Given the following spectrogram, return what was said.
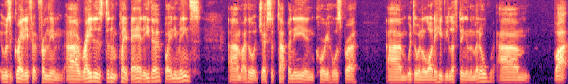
it was a great effort from them. Uh, Raiders didn't play bad either by any means. Um, I thought Joseph Tapine and Corey Horsburgh um, were doing a lot of heavy lifting in the middle. Um, but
